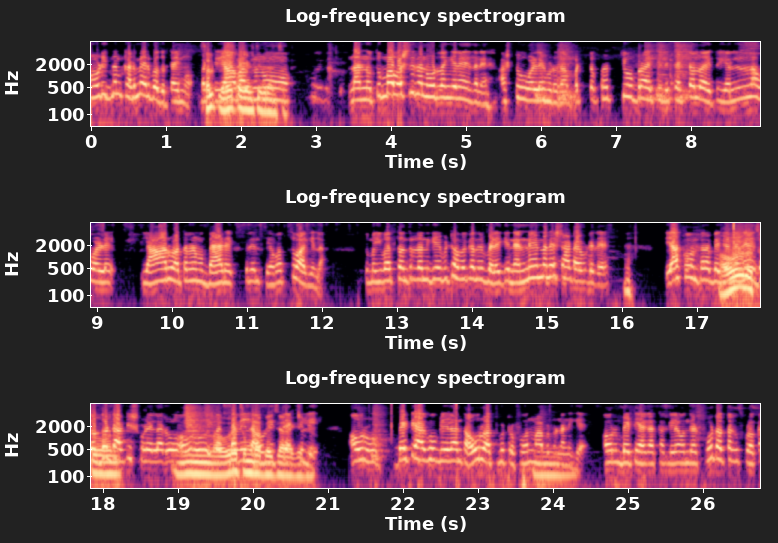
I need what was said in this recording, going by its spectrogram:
ನೋಡಿದ್ ನನ್ ಕಡಿಮೆ ಇರ್ಬೋದು ಟೈಮು ಬಟ್ ಯಾವಾಗ್ಲೂ ನಾನು ತುಂಬಾ ವರ್ಷದಿಂದ ನೋಡ್ದಂಗೆನೆ ಇದ್ದಾನೆ. ಅಷ್ಟು ಒಳ್ಳೆ ಹುಡುಗ ಬಟ್ ಪ್ರತಿಯೊಬ್ರು ಆಯ್ತು ಇಲ್ಲಿ ಸೆಟ್ಟಲ್ಲೂ ಆಯ್ತು ಎಲ್ಲ ಒಳ್ಳೆ ಯಾರು ಆತರ ನಮ್ಗೆ ಬ್ಯಾಡ್ ಎಕ್ಸ್ಪೀರಿಯನ್ಸ್ ಯಾವತ್ತೂ ಆಗಿಲ್ಲ. ತುಂಬಾ ಇವತ್ತಂತೂ ನನಗೆ ಬಿಟ್ಟು ಹೋಗ್ಬೇಕಂದ್ರೆ ಬೆಳಗ್ಗೆ ನೆನ್ನೆಯಿಂದಾನೇ ಸ್ಟಾರ್ಟ್ ಆಗ್ಬಿಟ್ಟಿದೆ. ಯಾಕೋ ಒಂಥರ ಬೇಜಾರು. ಹೌದು, ದೊಡ್ಡ ದೊಡ್ಡ ಆರ್ಟಿಸ್ಟ್ಗಳು ಎಲ್ಲರೂ ಅವರು ಅವ್ರು ತುಂಬಾ ಬೇಜಾರಾಗಿದ್ರು. ಆಕ್ಚುಲಿ ಅವರು ಭೇಟಿ ಆಗಿ ಹೋಗ್ಲಿಲ್ಲ ಅಂತ ಅವರು ಹತ್ಬಿಟ್ರು ಫೋನ್ ಮಾಡ್ಬಿಟ್ರು ನನಗೆ. ಅವ್ರನ್ನ ಭೇಟಿ ಆಗಕ್ಕಾಗ್ಲಿಲ್ಲ ಒಂದೆರಡು ಫೋಟೋ ತೆಗೆಸ್ಕೊಳಕ್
